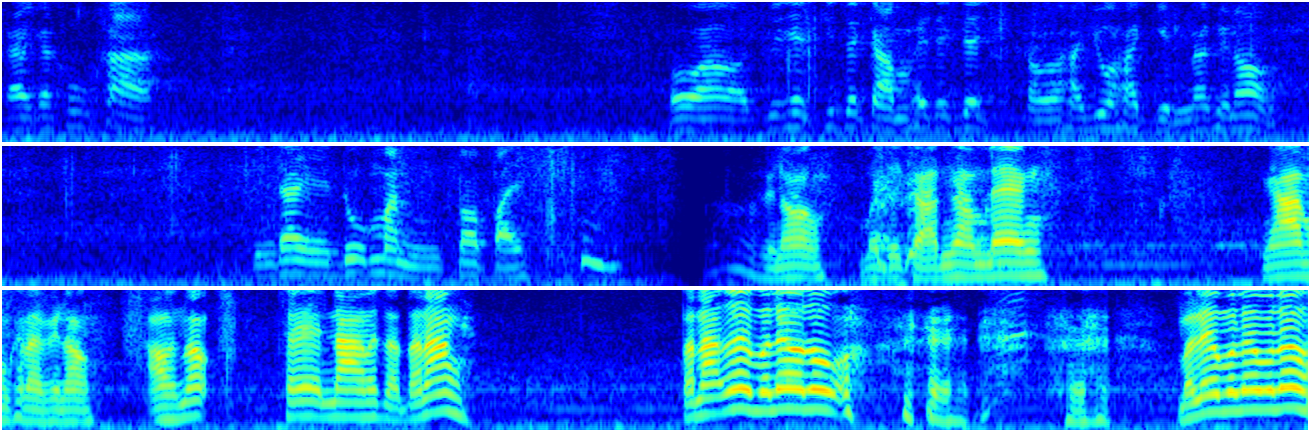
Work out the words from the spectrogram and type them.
ไก่กับคู่ค่าเพราะว่าสิเฮ็ดกิจกรรมให้เด็กๆเขาหาอยู่หากินนะพี่น้องจึงได้ดุมันต่อไป พี่น้องบรรยากาศยามแรงงามขนาดพี่น้อง เอาเนาะใช่นางในสัตว์ตะนังตะนังเอ้ยมาเร็วลูก มาเร็วมาเร็วมาเร็ว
